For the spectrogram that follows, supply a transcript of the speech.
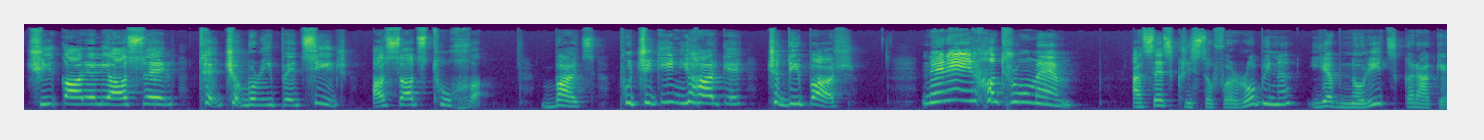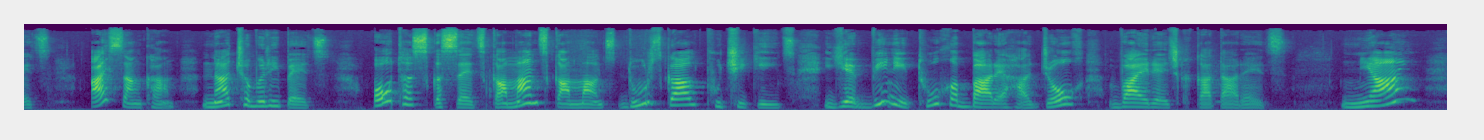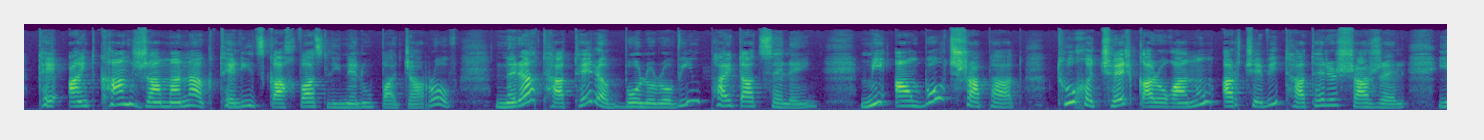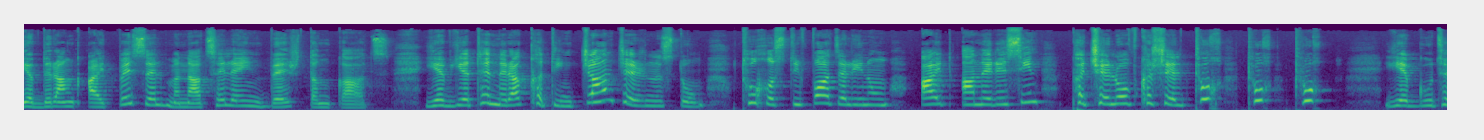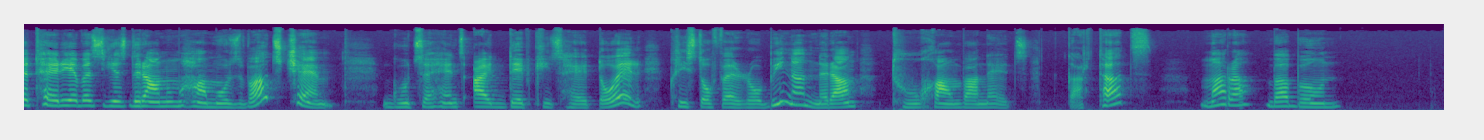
Չի կարելի ասել, թե չվրիպեցիր, ասաց թուխը։ Բայց փուչիկին իհարկե չդիպար։ Ներիր, խնդրում եմ, ասեց Քրիստոֆեր Ռոբինը եւ նորից կրակեց։ Այս անգամ նա չվրիպեց։ Օթը սկսեց կամանց կամանց դուրս գալ փուչիկից եւ Վինի թուխը բարեհաջող վայրեջք կատարեց։ Միայն թե այնքան ժամանակ թելից կախված լինելու պատճառով նրա թաթերը բոլորովին փայտացել էին։ Մի ամբողջ շաբաթ թուխը չէր կարողանում արջևի թաթերը շարժել, եւ դրանք այդպես էլ մնացել էին վեր տնկած։ Եվ եթե նրա քթին ճանճ էր նստում, թուխը ստիպված է լինում այդ աներեսին փչելով քշել թուխ, թուխ, թուխ Եվ գուցե թերևս ես դրանում համոզված չեմ, գուցե հենց այդ դեպքից հետո էլ Քրիստոֆեր Ռոբինը նրան թուխ անվանեց։ Կարդաց Մարա Բաբոն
